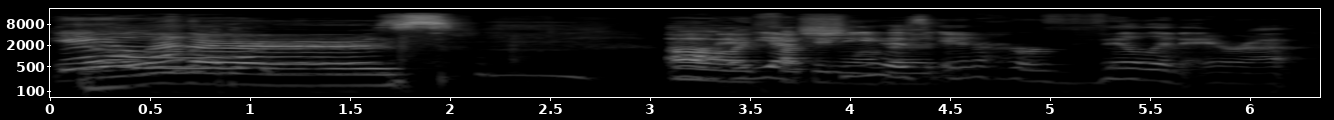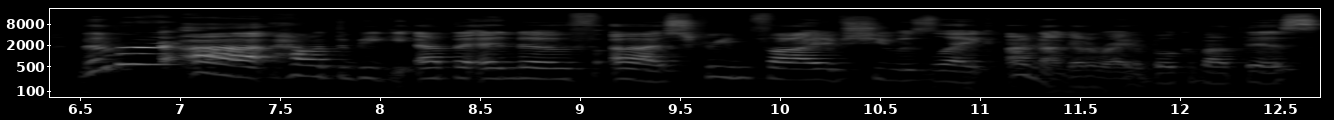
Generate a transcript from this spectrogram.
Gail Gail Weathers. Oh, Oh, I and yeah, fucking she love is it. in her villain era. Remember uh, how at the be- at the end of uh, Scream Five, she was like, "I'm not gonna write a book about this.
